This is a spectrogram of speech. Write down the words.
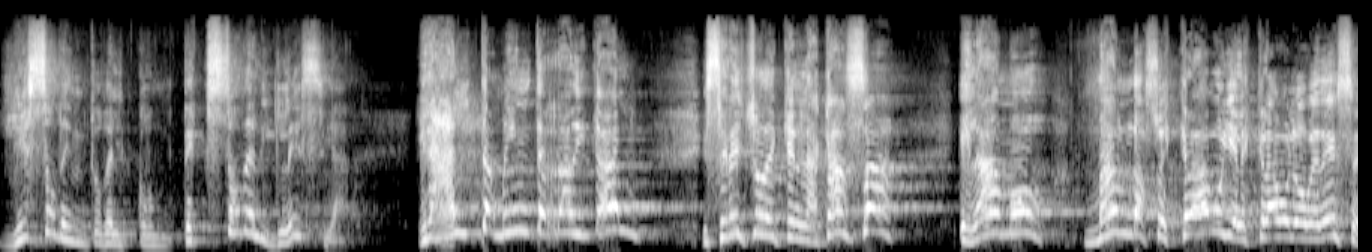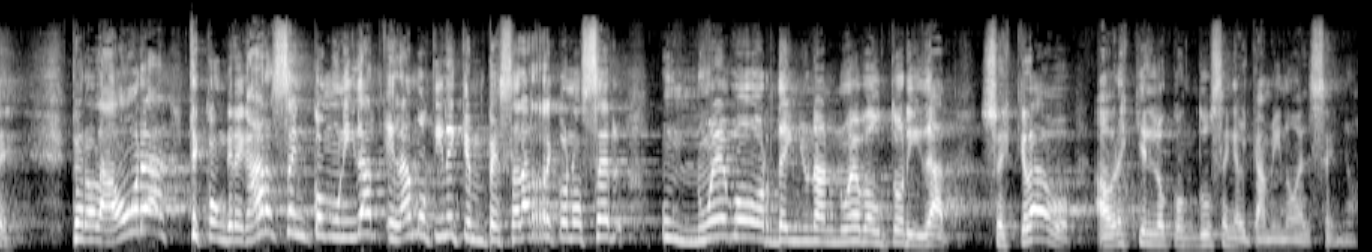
Y eso dentro del contexto de la iglesia era altamente radical. Es el hecho de que en la casa el amo manda a su esclavo y el esclavo le obedece. Pero a la hora de congregarse en comunidad, el amo tiene que empezar a reconocer un nuevo orden y una nueva autoridad. Su esclavo ahora es quien lo conduce en el camino del Señor.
